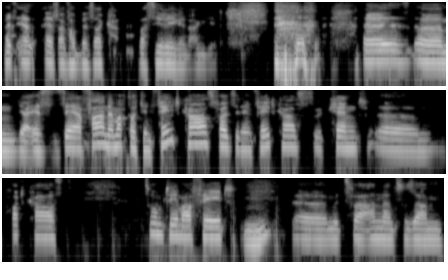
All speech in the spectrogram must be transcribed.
weil er es einfach besser kann, was die Regeln angeht. äh, ähm, ja, er ist sehr erfahren, er macht auch den Fadecast, falls ihr den Fadecast kennt, ähm, Podcast zum Thema Fate mhm. äh, mit zwei anderen zusammen.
